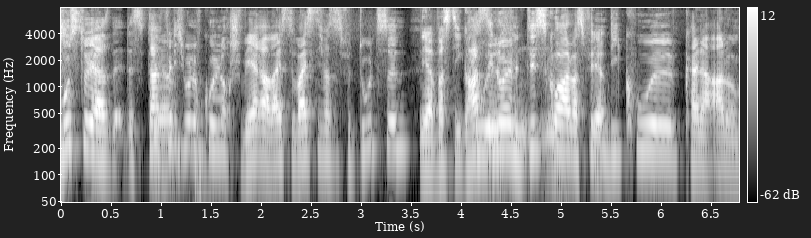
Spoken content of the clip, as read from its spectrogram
musst du ja, das, da finde ich World of Cool noch schwerer, weißt du, weißt nicht, was das für Dudes sind. ja, was die Du hast cool die nur im. Discord, was finden Ja. die cool? Keine Ahnung.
